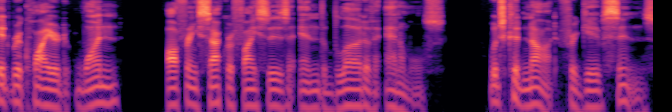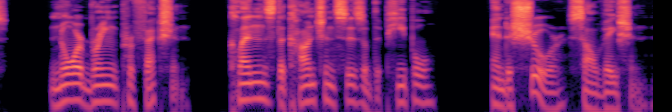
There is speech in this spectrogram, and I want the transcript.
It required one, offering sacrifices and the blood of animals, which could not forgive sins nor bring perfection, cleanse the consciences of the people, and assure salvation.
